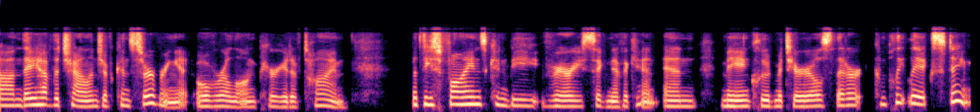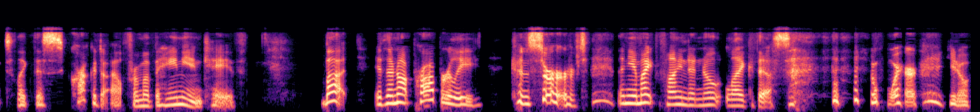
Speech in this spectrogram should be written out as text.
um, they have the challenge of conserving it over a long period of time. But these finds can be very significant and may include materials that are completely extinct, like this crocodile from a Bahamian cave. But if they're not properly conserved, then you might find a note like this, where, you know,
